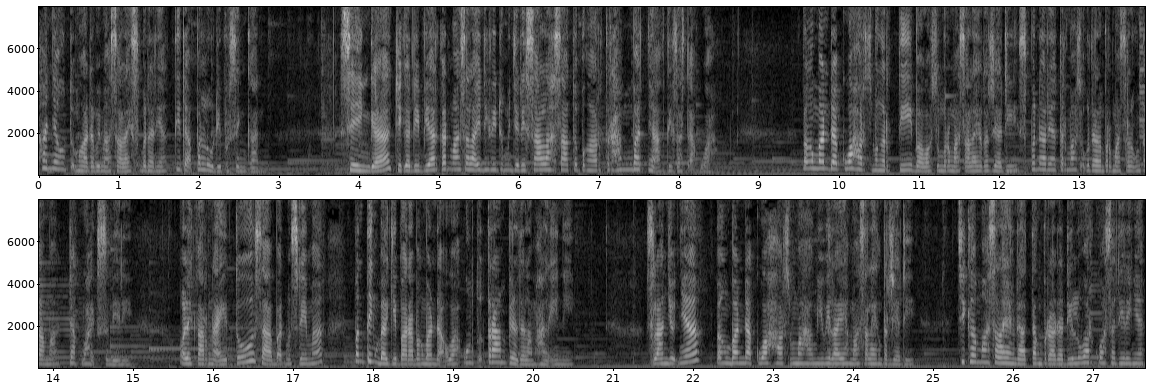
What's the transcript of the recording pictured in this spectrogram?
hanya untuk menghadapi masalah yang sebenarnya tidak perlu dipusingkan. Sehingga jika dibiarkan masalah individu menjadi salah satu pengaruh terhambatnya aktivitas dakwah. Pengemban dakwah harus mengerti bahwa sumber masalah yang terjadi sebenarnya termasuk dalam permasalahan utama dakwah itu sendiri. Oleh karena itu, sahabat muslimah, penting bagi para pengemban dakwah untuk terampil dalam hal ini. Selanjutnya, pengemban dakwah harus memahami wilayah masalah yang terjadi, jika masalah yang datang berada di luar kuasa dirinya,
